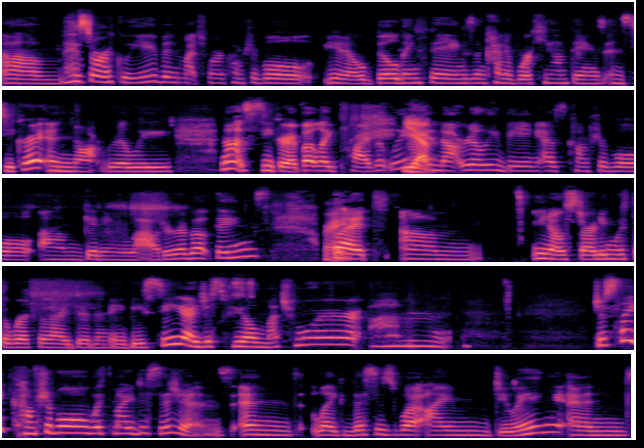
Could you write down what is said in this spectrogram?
um historically been much more comfortable you know building things and kind of working on things in secret and not really not secret but like privately yep. and not really being as comfortable um getting louder about things right. but um you know starting with the work that i did in abc i just feel much more um just like comfortable with my decisions and like this is what I'm doing and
